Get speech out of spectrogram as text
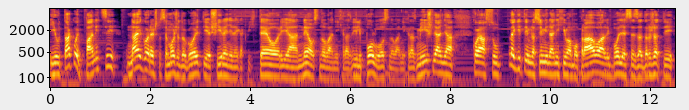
I u takvoj panici najgore što se može dogoditi je širenje nekakvih teorija, neosnovanih ili poluosnovanih razmišljanja koja su legitimna, svi mi na njih imamo pravo, ali bolje se zadržati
